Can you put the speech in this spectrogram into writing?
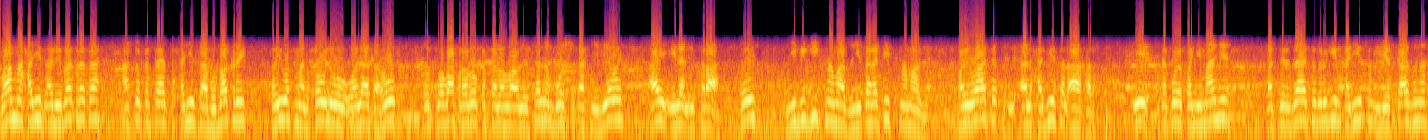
Вамма хадис Аби Бакрата, а что касается хадиса Абу Бакры, фаюхман каулю валя тауд, то слова пророка, саллаллаху алейhi больше так не делай, ай иля исра. То есть, не беги к намазу, не торопись к намазу. Фаюатик аль-хадис аль-ахар. И такое понимание подтверждается другим хадисом, где сказано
